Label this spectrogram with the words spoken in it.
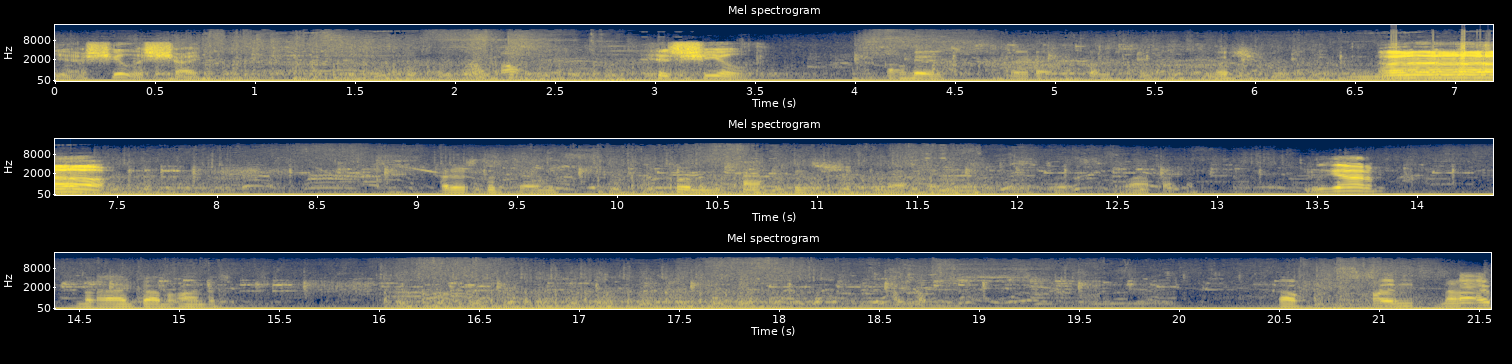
Yeah, shield is shite. Oh, His shield. oh, his. So No, no, no, no, no. I just looked sort of can't his shit without any but uh, We got him. no, uh, guy behind us. Oh, no,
